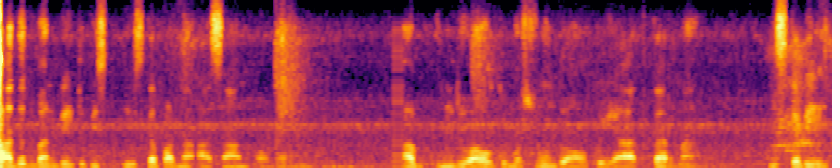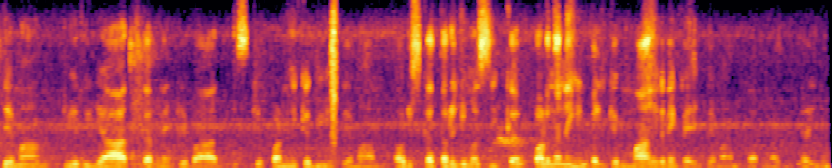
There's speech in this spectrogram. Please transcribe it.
عادت بن گئی تو اس کا پڑھنا آسان ہو گیا۔ اب ان دعاؤں کو مصنون دعاؤں کو یاد کرنا اس کا بھی اہتمام پھر یاد کرنے کے بعد اس کے پڑھنے کا بھی اہتمام اور اس کا ترجمہ سیکھ کر پڑھنا نہیں بلکہ مانگنے کا اہتمام کرنا چاہیے۔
